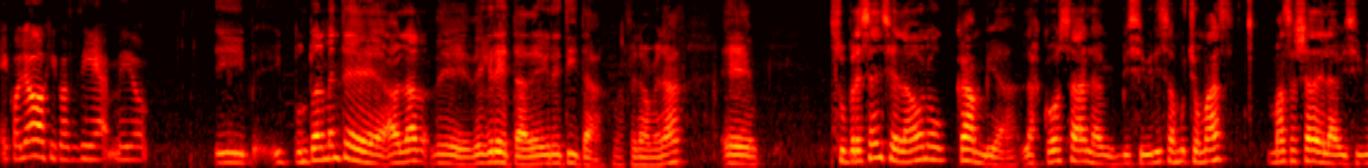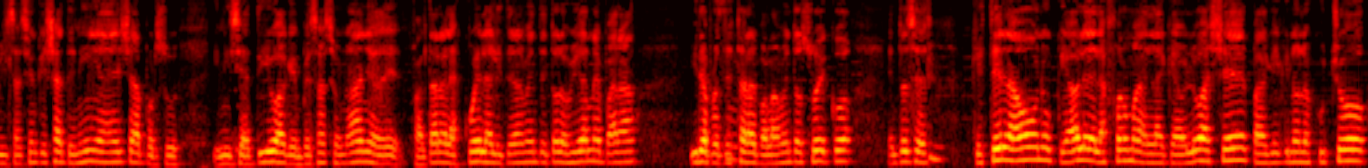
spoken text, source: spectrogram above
ecológicos, así eh, medio Y, y puntualmente hablar de, de Greta, de Gretita, una fenómena. Eh, su presencia en la ONU cambia las cosas, la visibiliza mucho más, más allá de la visibilización que ya tenía ella por su iniciativa que empezó hace un año de faltar a la escuela literalmente todos los viernes para ir a protestar al Parlamento sueco. Entonces, que esté en la ONU, que hable de la forma en la que habló ayer, para aquel que no lo escuchó,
